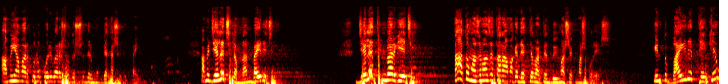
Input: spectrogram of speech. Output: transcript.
আমি আমার কোনো পরিবারের সদস্যদের মুখ দেখার সুযোগ পাইনি। আমি জেলে ছিলাম না, আমি বাইরে ছিলাম। জেলে তিনবার গিয়েছি, তা তো মাঝে মাঝে তারা আমাকে দেখতে পারতেন দুই মাস, এক মাস পরে এসে। কিন্তু বাইরে থেকেও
